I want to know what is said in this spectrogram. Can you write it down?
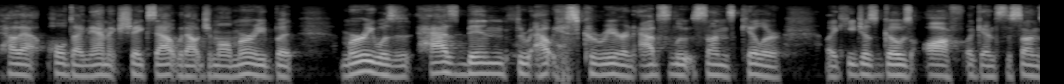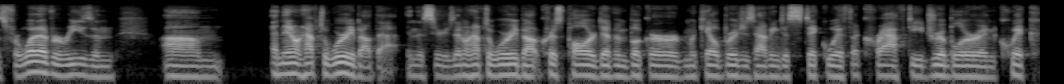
how that whole dynamic shakes out without Jamal Murray, but Murray was has been throughout his career an absolute Suns killer. Like he just goes off against the Suns for whatever reason. Um, and they don't have to worry about that in the series. They don't have to worry about Chris Paul or Devin Booker or Mikal Bridges having to stick with a crafty dribbler and quick,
